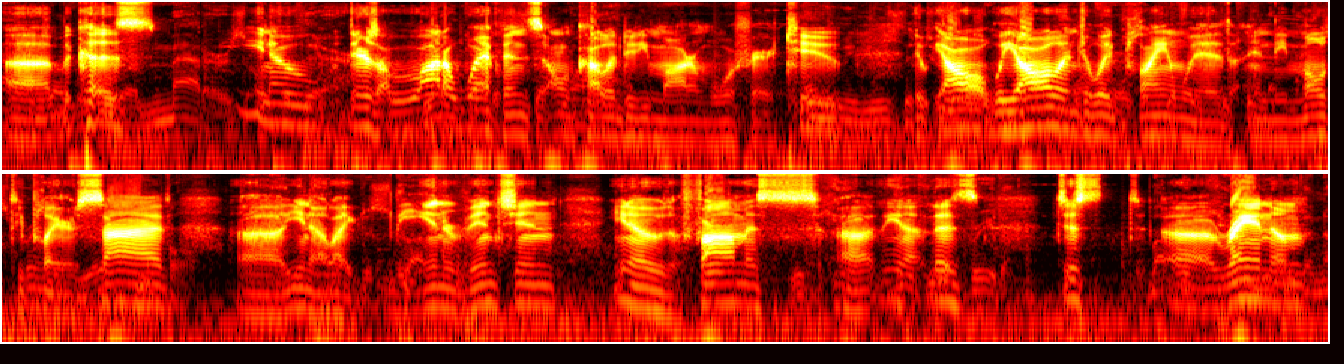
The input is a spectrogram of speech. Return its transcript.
uh, because, you know, there's a lot of weapons on Call of Duty Modern Warfare 2 that we all, we all enjoyed playing with in the multiplayer side, uh, you know, like the Intervention, you know, the FAMAS, uh, you know, there's just uh, random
